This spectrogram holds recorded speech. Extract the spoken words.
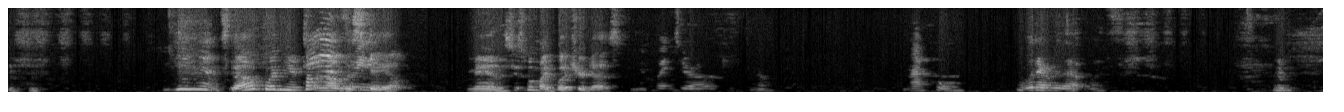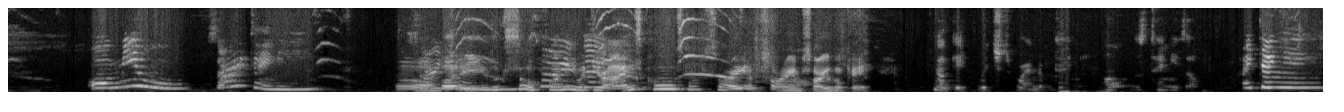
Stop putting your tongue on the Nancy. scale. Man, it's just what my butcher does. 9.0. No. Not cool. Whatever that was. oh, Mew. Sorry, Tiny. Oh, Sorry, buddy, you look so Sorry, funny with your eyes closed. I'm sorry. I'm sorry. I'm sorry. Okay. Okay, which random Tiny? Oh, this Tiny's up. Hi, Tiny.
